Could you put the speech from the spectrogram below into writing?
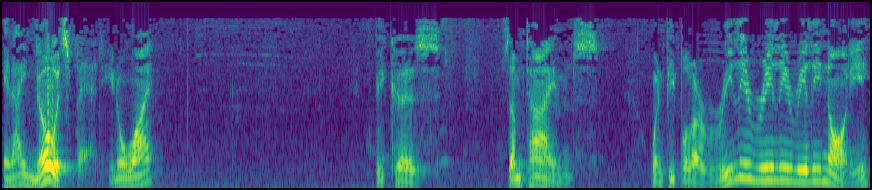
And I know it's bad. You know why? Because sometimes when people are really, really, really naughty,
